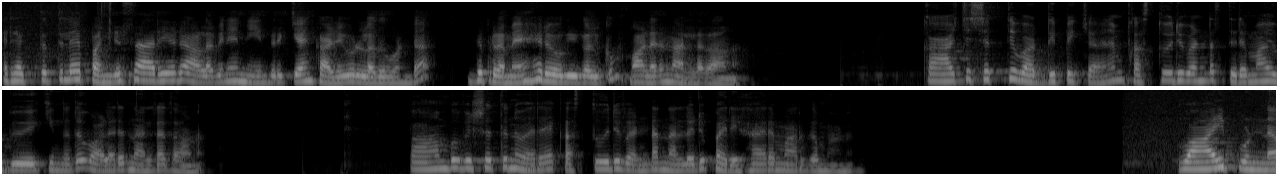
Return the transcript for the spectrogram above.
രക്തത്തിലെ പഞ്ചസാരയുടെ അളവിനെ നിയന്ത്രിക്കാൻ കഴിവുള്ളതുകൊണ്ട് ഇത് പ്രമേഹ രോഗികൾക്കും വളരെ നല്ലതാണ്. കാഴ്ചശക്തി വർദ്ധിപ്പിക്കാനും കസ്തൂരി വെണ്ട സ്ഥിരമായി ഉപയോഗിക്കുന്നത് വളരെ നല്ലതാണ്. പാമ്പ് വിഷത്തിനു വരെ കസ്തൂരി വെണ്ട നല്ലൊരു പരിഹാര മാർഗമാണ് വായ്പുണ്ണ്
